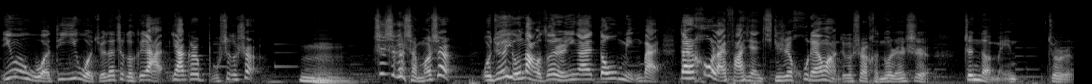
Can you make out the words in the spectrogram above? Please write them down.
因为我第一，我觉得这个压压根儿不是个事儿，嗯嗯这是个什么事儿？我觉得有脑子的人应该都明白。但是后来发现，其实互联网这个事儿，很多人是真的没，就是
